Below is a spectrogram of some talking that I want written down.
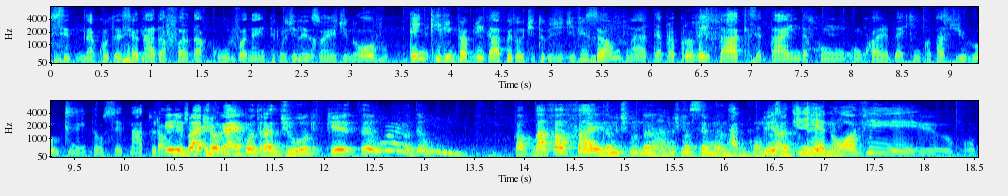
se não acontecer nada fora da curva, né, em termos de lesões de novo, tem que vir para brigar pelo título de divisão, né, até para aproveitar que você tá ainda com, com o quarterback em contrato de Hulk, né, então você naturalmente... Ele vai jogar em contrato de Hulk? Porque deu, deu um bafafá na última, na ah, última semana. Ah, mesmo que ele dele. renove, o, o,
